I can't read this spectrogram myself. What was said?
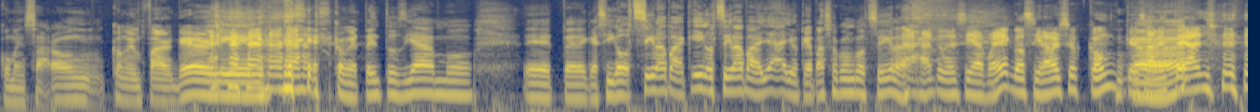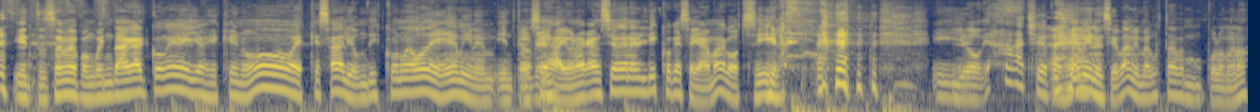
comenzaron con el Girly, con este entusiasmo. Este, de que si Godzilla para aquí, Godzilla para allá. Yo, ¿qué pasó con Godzilla? Ajá, tú decías, pues, Godzilla vs. Kong, que sale este año. y entonces me pongo a indagar con ellos. Y es que no, es que salió un disco nuevo de Eminem. Y entonces hay una canción en el disco que se llama Godzilla. y yo, che, pues Eminem, sí, a mí me gusta por lo menos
